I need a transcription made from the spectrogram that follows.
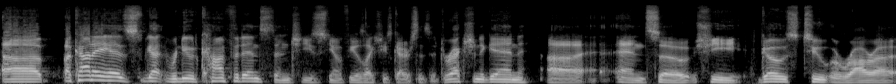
Uh, Akane has got renewed confidence, and she's you know feels like she's got her sense of direction again. Uh, and so she goes to Urara,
